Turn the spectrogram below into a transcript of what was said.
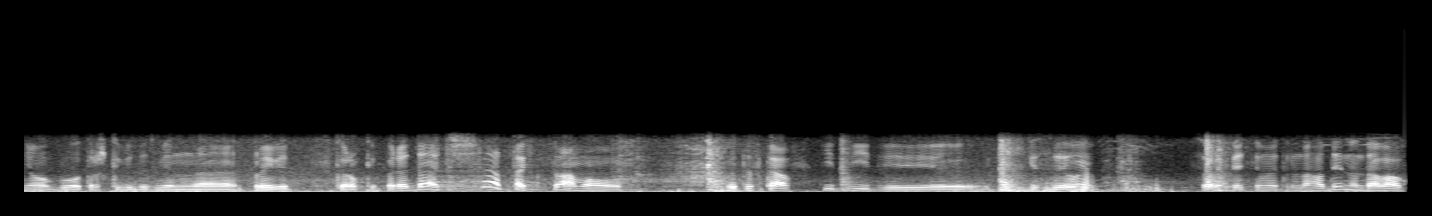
У нього було трошки відозмінено привід з коробки передач, а так само витискав ті дві дві кінські сили, 45 км на годину давав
